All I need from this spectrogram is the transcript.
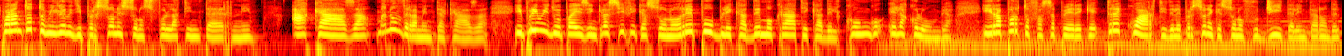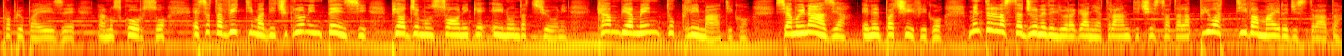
48 milioni di persone sono sfollati interni, a casa, ma non veramente a casa. I primi due paesi in classifica sono Repubblica Democratica del Congo e la Colombia. Il rapporto fa sapere che tre quarti delle persone che sono fuggite all'interno del proprio paese l'anno scorso è stata vittima di cicloni intensi, piogge monsoniche e inondazioni, cambiamento climatico. Siamo in Asia e nel Pacifico, mentre la stagione degli uragani atlantici è stata la più attiva mai registrata.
